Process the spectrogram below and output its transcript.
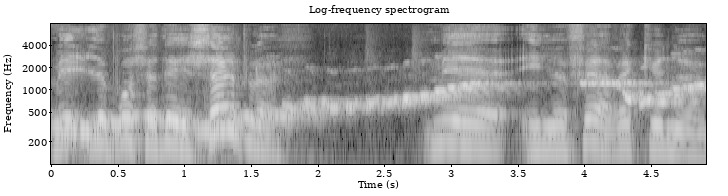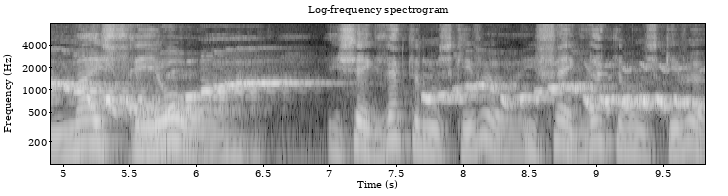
Mais le procédé est simple, mais euh, il le fait avec une maestrio. euh, Il sait exactement ce qu'il veut. Il fait exactement ce qu'il veut.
